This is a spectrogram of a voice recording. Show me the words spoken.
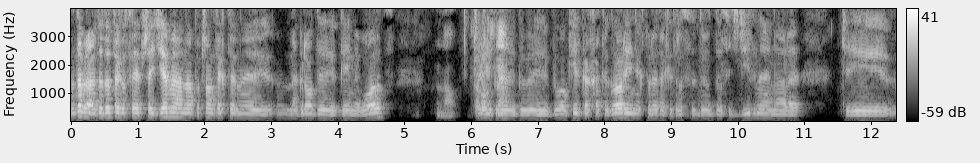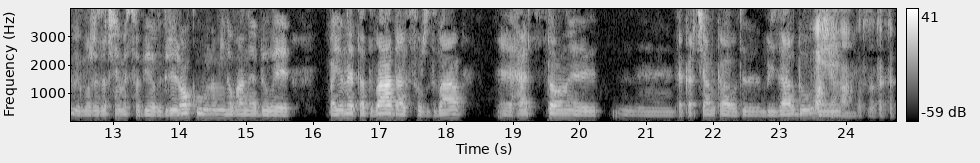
No dobra, ale to do tego sobie przejdziemy, a na początek ten y, nagrody Game Awards, No. czyli były, były, było kilka kategorii, niektóre takie dosyć, do, dosyć dziwne, no ale czyli y, może zaczniemy sobie od gry roku. Nominowane były Bayonetta 2, Dark Souls 2, y, Hearthstone, y, ta karcianka od Blizzardu Właśnie, i no, bo to, tak, tak,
